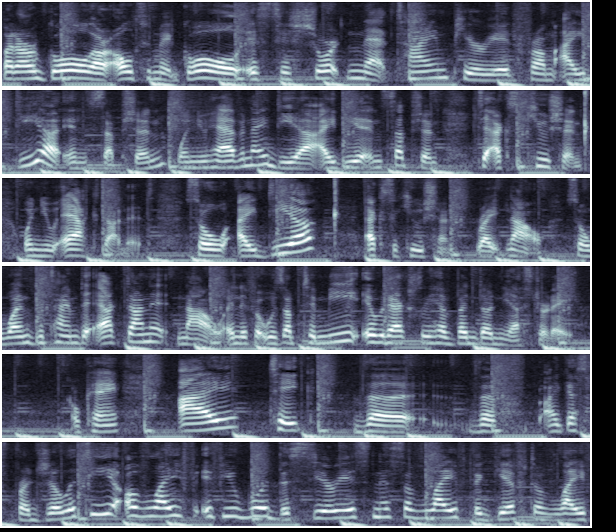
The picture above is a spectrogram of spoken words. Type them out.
but our goal, our ultimate goal, is to shorten that time period from idea inception, when you have an idea, idea inception, to execution, when you act on it. So, idea, execution right now. So, when's the time to act on it? Now. And if it was up to me, it would actually have been done yesterday. Okay? I take the the I guess fragility of life, if you would, the seriousness of life, the gift of life,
